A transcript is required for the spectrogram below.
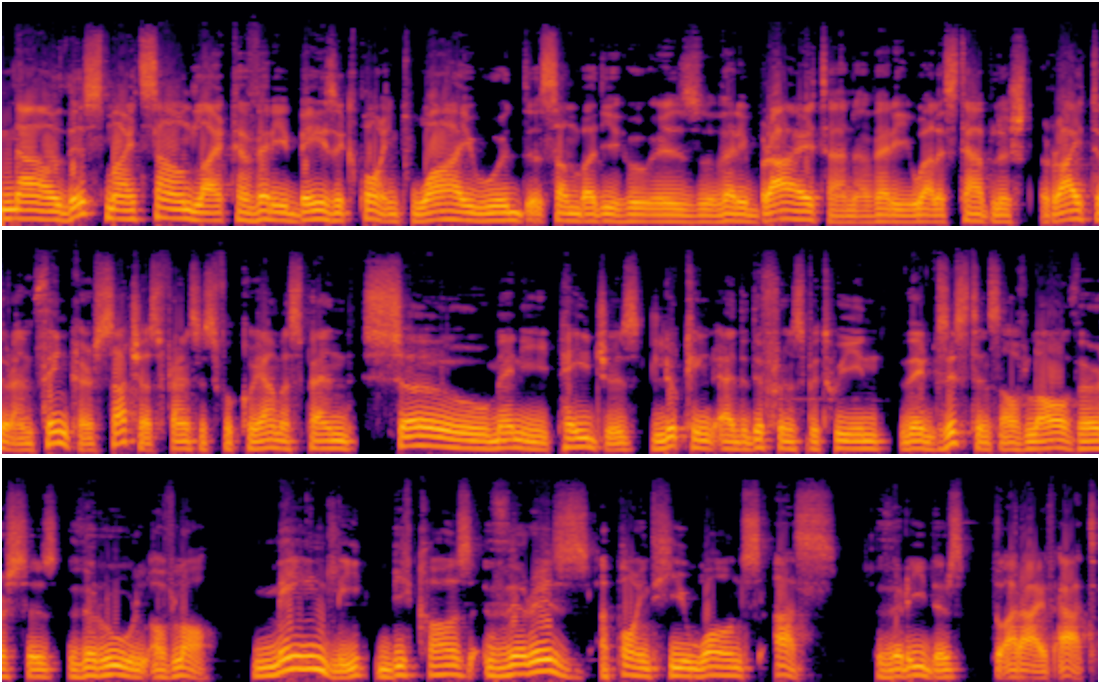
Now, this might sound like a very basic point. Why would somebody who is very bright and a very well established writer and thinker, such as Francis Fukuyama, spend so many pages looking at the difference between the existence of law versus the rule of law? Mainly because there is a point he wants us, the readers, to arrive at.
